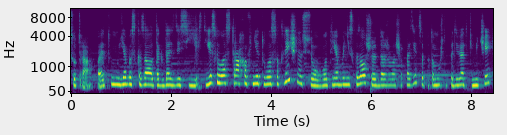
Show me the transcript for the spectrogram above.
с утра. Поэтому я бы сказала, тогда здесь есть. Если у вас страхов нет, у вас отлично все. Вот я бы не сказала, что это даже ваша позиция, потому что по девятке мечей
